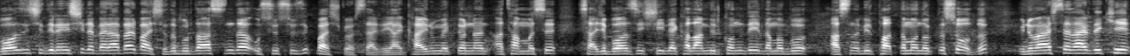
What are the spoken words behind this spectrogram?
Boğaziçi direnişiyle beraber başladı. Burada aslında usulsüzlük baş gösterdi. Yani kayyum rektörünün atanması sadece Boğaziçi ile kalan bir konu değildi ama bu aslında bir patlama noktası oldu. Üniversitelerdeki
